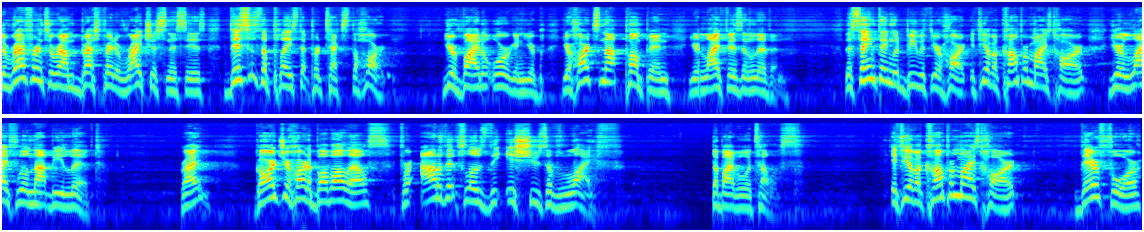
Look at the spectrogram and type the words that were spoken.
The reference around breastplate of righteousness is this is the place that protects the heart, your vital organ. Your, your heart's not pumping, your life isn't living. The same thing would be with your heart. If you have a compromised heart, your life will not be lived, right? Guard your heart above all else, for out of it flows the issues of life, the Bible would tell us. If you have a compromised heart, therefore,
